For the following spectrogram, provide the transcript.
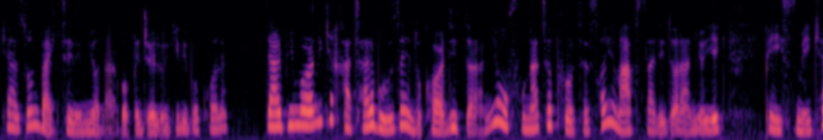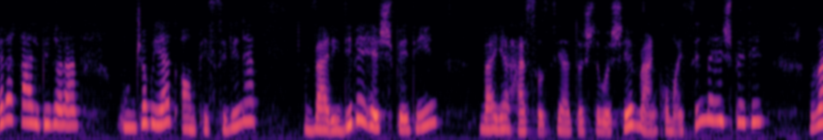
که از اون bacteremia در واقع جلوگیری بکنه. در بیمارانی که خطر بروز اندوکاردیت دارن یا عفونت پروتز های مفصلی دارن یا یک پیس میکر قلبی دارن اونجا باید آمپیسیلین وریدی بهش بدین و اگر حساسیت داشته باشه ونکومایسین بهش بدین. و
